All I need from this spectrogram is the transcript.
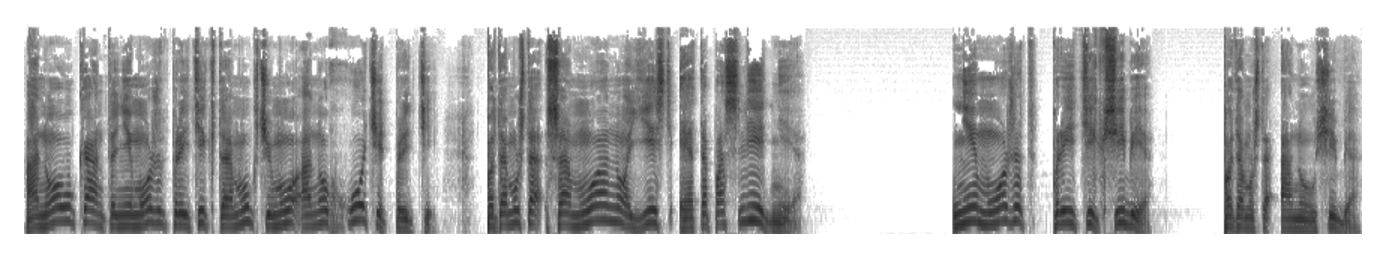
оно у Канта не может прийти к тому, к чему оно хочет прийти, потому что само оно есть это последнее не может прийти к себе, потому что оно у себя.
